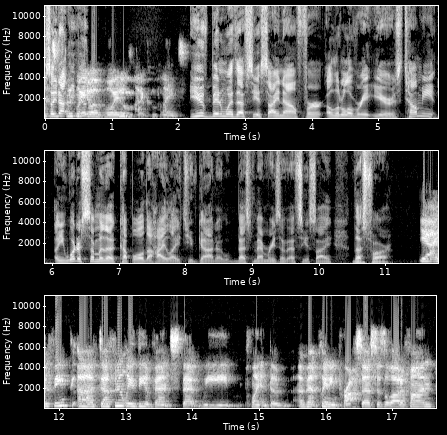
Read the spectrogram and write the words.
So That's now, one way you, to avoid a lot of complaints. you've been with FCSI now for a little over eight years. Tell me, I mean, what are some of the couple of the highlights you've got, uh, best memories of FCSI thus far? Yeah, I think uh, definitely the events that we plan, the event planning process is a lot of fun.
